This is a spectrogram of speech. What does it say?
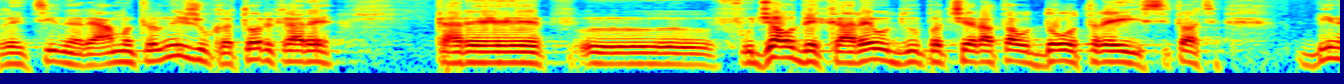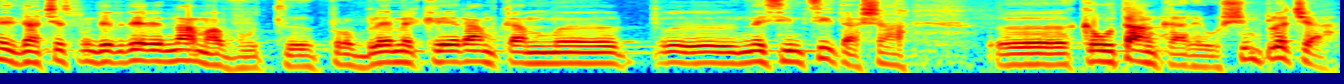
reținere. Am întâlnit jucători care care uh, fugeau de careu după ce ratau două, trei situații. Bine, din acest punct de vedere n-am avut uh, probleme, că eram cam uh, uh, nesimțit așa, uh, căutam careu și îmi plăcea.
